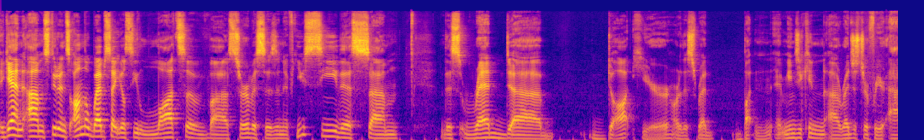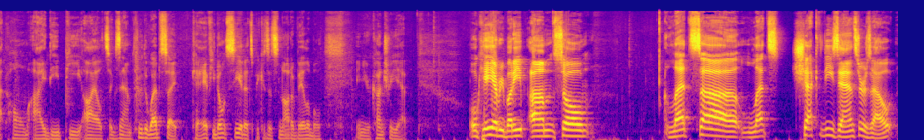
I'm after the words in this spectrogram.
Again, um, students, on the website you'll see lots of uh, services, and if you see this um, this red uh, dot here or this red button. It means you can uh, register for your at-home IDP IELTS exam through the website. Okay, if you don't see it, it's because it's not available in your country yet. Okay, everybody. Um, so let's uh, let's check these answers out.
